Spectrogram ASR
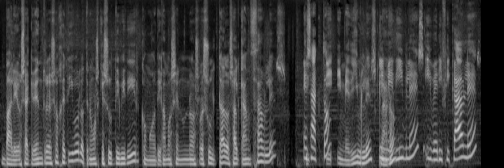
Vale, o sea que dentro de ese objetivo lo tenemos que subdividir como, digamos, en unos resultados alcanzables Exacto. y, y medibles, y claro. medibles y verificables.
